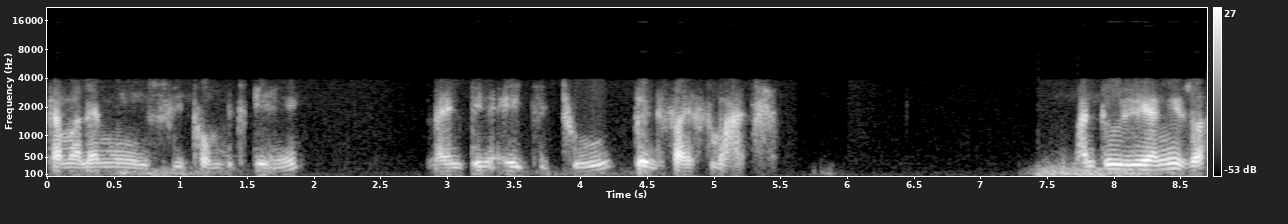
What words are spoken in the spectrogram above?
igama lami sipho 1982 25 march mantuli yangizwa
